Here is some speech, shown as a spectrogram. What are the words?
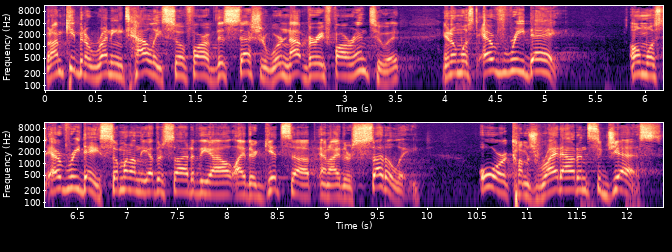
But I'm keeping a running tally so far of this session. We're not very far into it. And almost every day, almost every day, someone on the other side of the aisle either gets up and either subtly or comes right out and suggests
